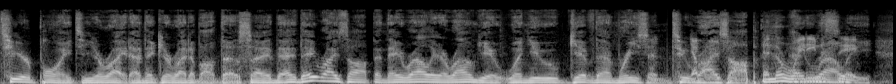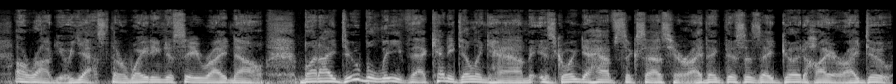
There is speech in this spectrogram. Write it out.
to your point, you're right. I think you're right about this. Uh, they, they rise up and they rally around you when you give them reason to Yep. rise up. And they're waiting to rally around you. Yes, they're waiting to see right now. But I do believe that Kenny Dillingham is going to have success here. I think this is a good hire. I do.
